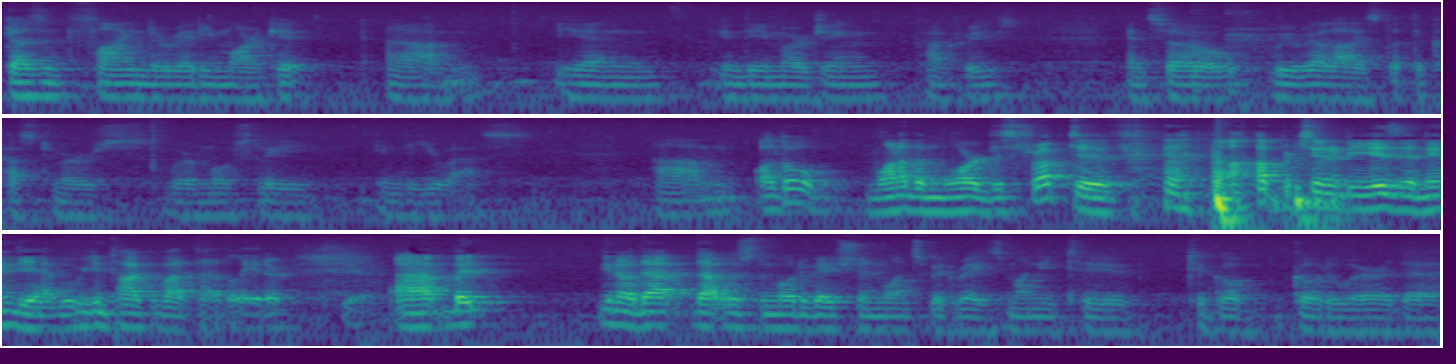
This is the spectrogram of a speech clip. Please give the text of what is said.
doesn't find a ready market um, in in the emerging countries and so we realized that the customers were mostly in the US um, although one of the more disruptive opportunity is in India, but we can talk about that later. Yeah. Uh, but you know that that was the motivation once we'd raised money to to go go to where the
